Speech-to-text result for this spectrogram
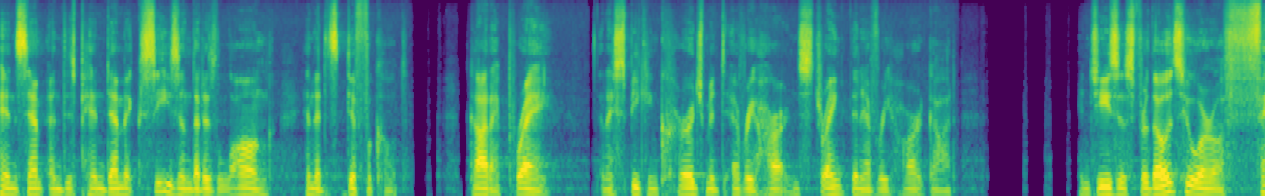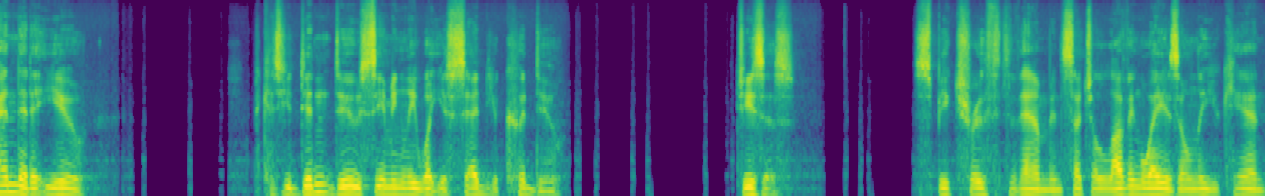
in this pandemic season that is long and that it's difficult. God, I pray and I speak encouragement to every heart and strengthen every heart, God. And Jesus, for those who are offended at you because you didn't do seemingly what you said you could do, Jesus, Speak truth to them in such a loving way as only you can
